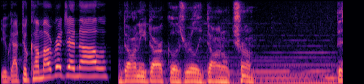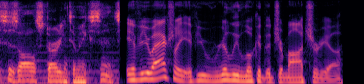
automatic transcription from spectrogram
You got to come original. Donnie Darko is really Donald Trump, this is all starting to make sense. If you actually, if you really look at the gematria,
